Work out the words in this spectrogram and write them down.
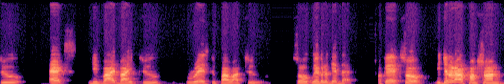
2x divided by 2 raised to power 2. So we're going to get that. Okay, so the general function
